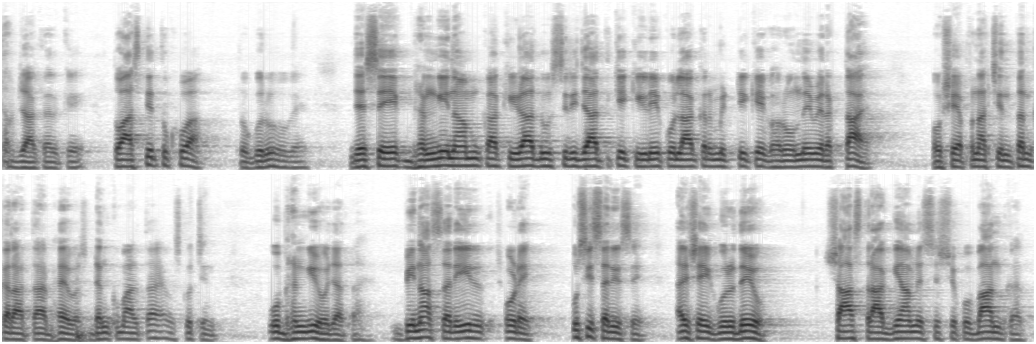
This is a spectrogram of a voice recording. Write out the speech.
तब जा करके तो अस्तित्व खोआ तो गुरु हो गए। जैसे एक भृंगी नाम का कीड़ा दूसरी जाति के कीड़े को लाकर मिट्टी के घरौंदे में रखता है, उसे अपना चिंतन कराता है, भयवश डंक मारता है, उसको चिंत, वो भृंगी हो जाता है। बिना शरीर छोड़े, उसी शरीर से, ऐसे ही गुरुदेव शास्त्र आज्ञा में शिष्य को बांधकर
